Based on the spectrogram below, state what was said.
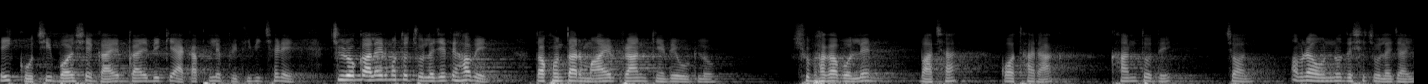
এই কচি বয়সে গায়েব গায়েবীকে একা ফেলে পৃথিবী ছেড়ে চিরকালের মতো চলে যেতে হবে? তখন তার মায়ের প্রাণ কেঁদে উঠল। সুভাগা বললেন, বাছা, কথা রাখ, ক্ষান্ত দে চল, আমরা অন্য দেশে চলে যাই।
